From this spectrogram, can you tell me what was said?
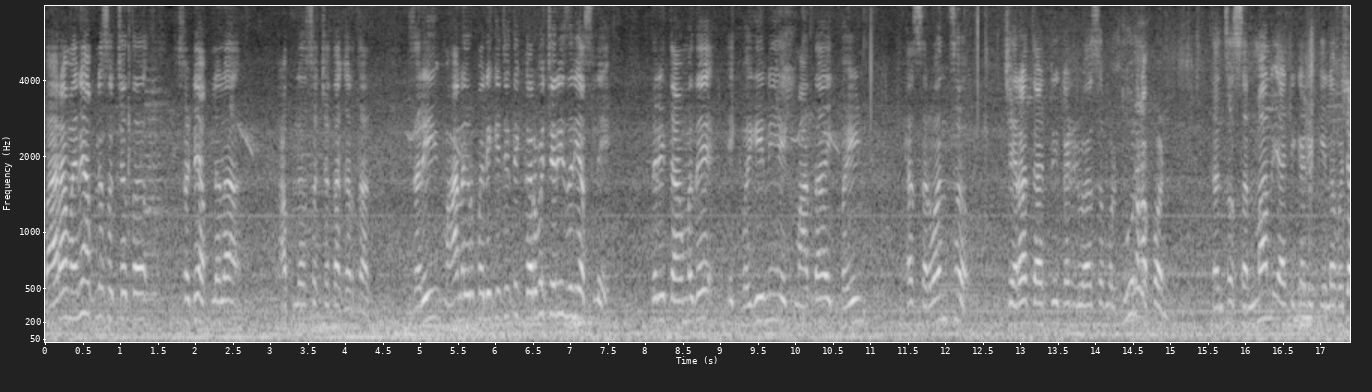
बारा महिने आपल्या स्वच्छतासाठी आपल्याला आपल्या स्वच्छता करतात. जरी महानगरपालिकेचे ते कर्मचारी जरी असले तरी त्यामध्ये एक भगिनी एक माता एक बहीण ह्या सर्वांचं चेहरा त्या ठिकाणी डोळ्यासमोर ठेवून आपण त्यांचा सन्मान या ठिकाणी केला पाहिजे.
